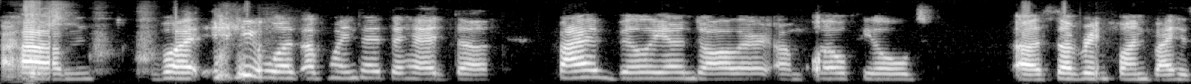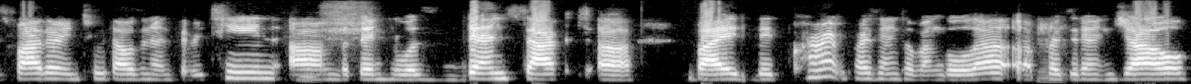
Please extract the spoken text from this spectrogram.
So. Um, but he was appointed to head the five billion dollar um, oil field uh, sovereign fund by his father in 2013. Um, but then he was then sacked uh, by the current president of Angola, uh, Hmm. President João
